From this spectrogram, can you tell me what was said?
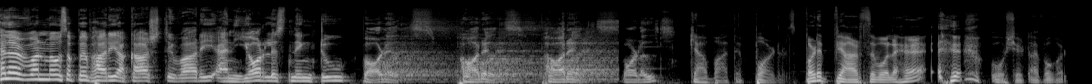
हेलो एवरीवन मैं हूँ सब पे भारी Akash Tiwari and you are listening to Podles Podles Podles Podles क्या बात है पॉडल्स बड़े प्यार से बोला है। Oh, ओ shit I forgot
